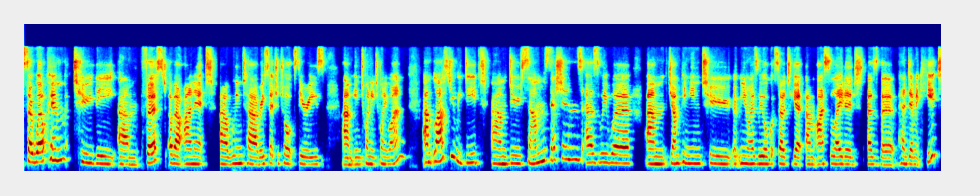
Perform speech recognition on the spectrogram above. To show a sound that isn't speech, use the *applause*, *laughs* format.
so welcome to the um, first of our AARNet uh, Winter Researcher Talk series um, in 2021. Um, last year we did um, do some sessions as we were um, jumping into, you know, as we all got started to get um, isolated as the pandemic hit.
